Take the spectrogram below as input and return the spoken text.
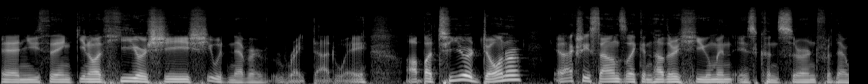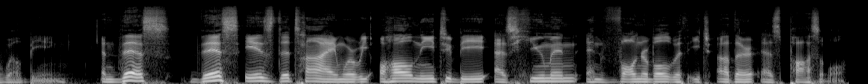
and you think, you know what, he or she, she would never write that way. Uh, but to your donor, it actually sounds like another human is concerned for their well being. And this, this is the time where we all need to be as human and vulnerable with each other as possible.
